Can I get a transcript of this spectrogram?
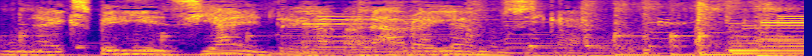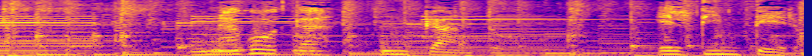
Una experiencia entre la palabra y la música. Una gota, un canto. El tintero.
